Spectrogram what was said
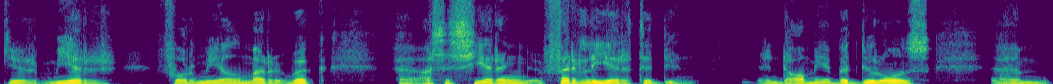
keer meer formeel, maar ook 'n uh, assessering vir leer te doen. En daarmee bedoel ons ehm um,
